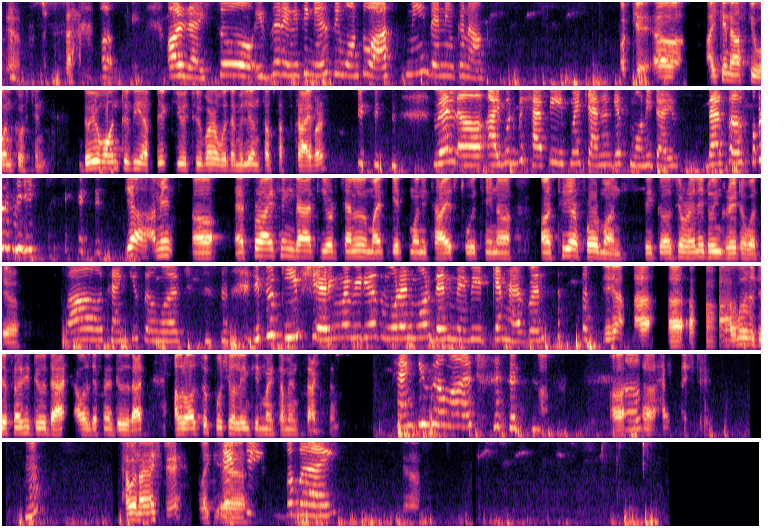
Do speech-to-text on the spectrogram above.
Yeah. Okay. All right. So, is there anything else you want to ask me? Then you can ask. okay, uh, I can ask you one question. Do you want to be a big YouTuber with a millions of subscriber? well, uh, I would be happy if my channel gets monetized. That's all for me. Yeah, I mean, uh, as per I think that your channel might get monetized within uh, uh, three or four months because you're really doing great over there. wow, thank you so much. if you keep sharing my videos more and more, then maybe it can happen. Yeah, uh, uh, I will definitely do that. I will definitely do that. I will also put your link in my comment section. thank you so much. Uh, Okay. uh, have a nice day. hmm? Have a nice day. Like, Same uh, to you. Bye bye. yeah.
